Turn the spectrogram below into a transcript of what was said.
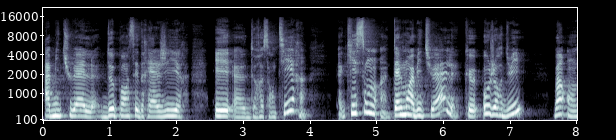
habituelles de penser, de réagir et euh, de ressentir qui sont tellement habituelles qu'aujourd'hui, ben, on,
